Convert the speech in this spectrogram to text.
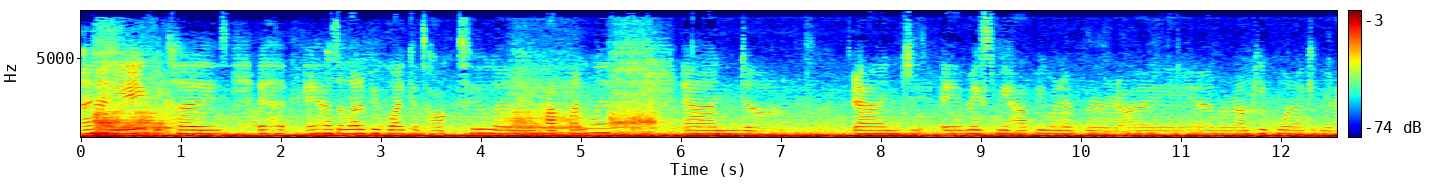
NIA because it, ha it has a lot of people I can talk to and have fun with, and uh, and it makes me happy whenever I am around people and I can be.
